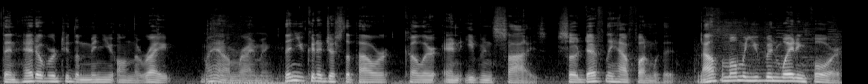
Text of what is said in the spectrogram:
then head over to the menu on the right, Man, I'm rhyming. Then you can adjust the power, color, and even size. So definitely have fun with it. Now the moment you've been waiting for,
